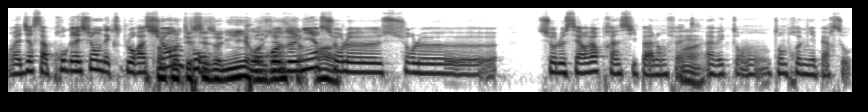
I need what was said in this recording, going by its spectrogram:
on va dire sa progression d'exploration pour, saisonnier, revenir sur, le sur le sur le serveur principal en fait Ouais. avec ton, ton premier perso.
